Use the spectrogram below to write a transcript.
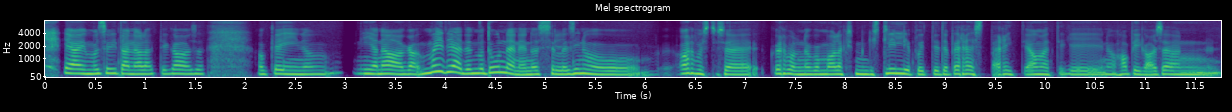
ja ei, ma sõidan alati kaasa. okei okay,, no nii ja naa, aga ma ei tea, tead, ma tunnen ennast selle sinu arvustuse kõrval nagu ma oleks mingist lilliputtide perest pärit ja ometigi noh, abikaasa on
